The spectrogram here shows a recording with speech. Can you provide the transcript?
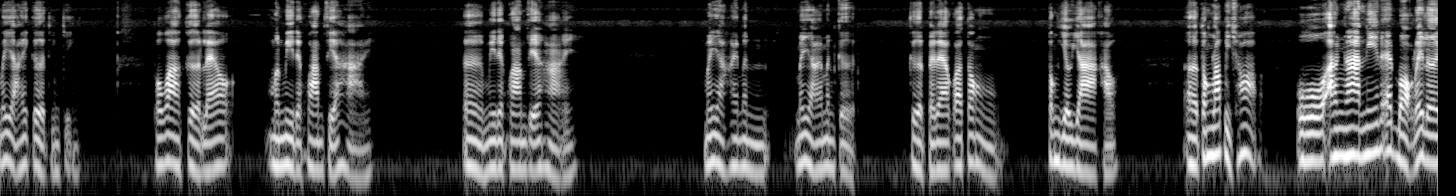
ไม่อยากให้เกิดจริง ๆ เพราะว่าเกิดแล้วมันมีแต่ความเสียหาย เออ มีแต่ความเสียหาย ไม่อยากให้มัน ไม่อยากให้มันเกิด เกิดไปแล้วก็ต้องต้องเยียวยาเขาเออต้องรับผิดชอบ โอ้องานนี้แอดบอกได้เลย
